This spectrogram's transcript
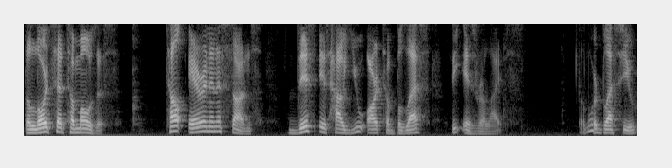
the Lord said to Moses, Tell Aaron and his sons, this is how you are to bless the Israelites. The Lord bless you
